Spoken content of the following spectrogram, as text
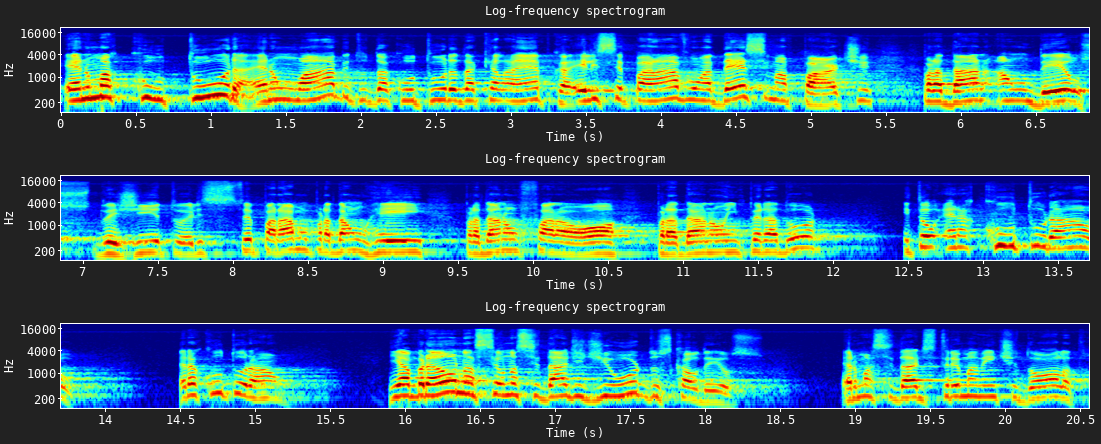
Era uma cultura, era um hábito da cultura daquela época. Eles separavam a décima parte para dar a um deus do Egito, eles separavam para dar a um rei, para dar a um faraó, para dar a um imperador. Então era cultural. Era cultural. E Abraão nasceu na cidade de Ur dos Caldeus. Era uma cidade extremamente idólatra.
